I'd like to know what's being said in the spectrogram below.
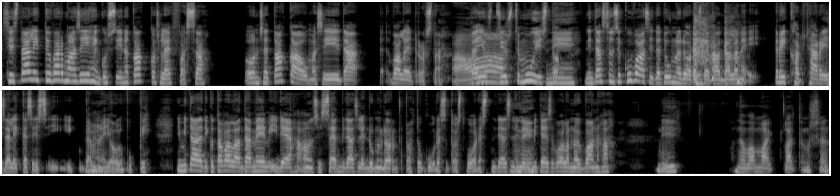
Siis tämä liittyy varmaan siihen, kun siinä kakkosleffassa on se takauma siitä Valedrosta. Aa, tai just, just se muisto. Niin. niin tässä on se kuva siitä Dumbledoresta, joka on tällainen Richard Harris, eli siis tämmöinen mm. joulupukki. Niin mitä niin kuin, tavallaan tämä meemi-ideahan on siis se, että mitä sille Dumbledore tapahtuu 16 vuodesta. Miten, sinne, niin. miten se voi olla noin vanha. Niin. Ne on vaan laittanut sen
